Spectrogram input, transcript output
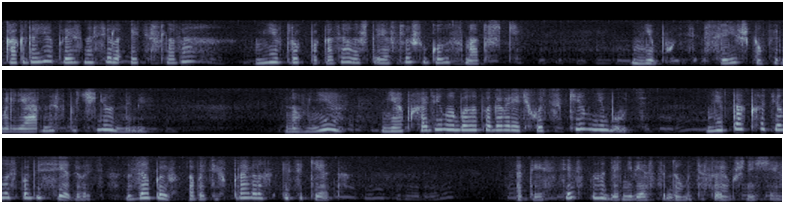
Когда я произносила эти слова, мне вдруг показалось, что я слышу голос матушки. «Не будь слишком фамильярной с подчиненными». Но мне необходимо было поговорить хоть с кем-нибудь. Мне так хотелось побеседовать, забыв об этих правилах этикета. Это естественно для невесты думать о своем женихе.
